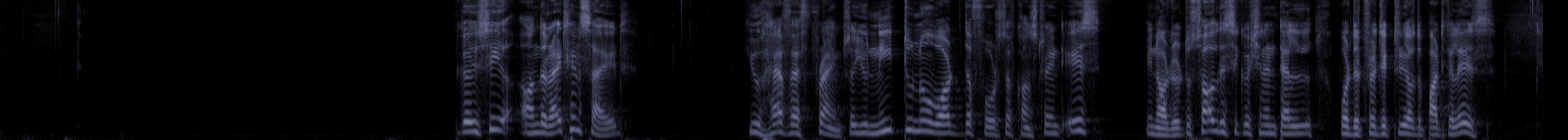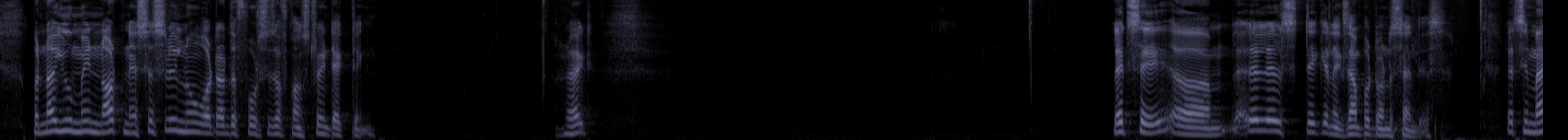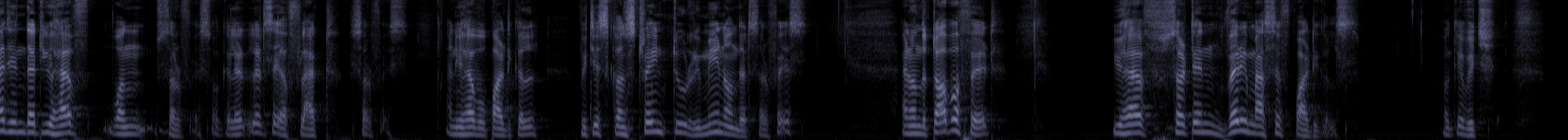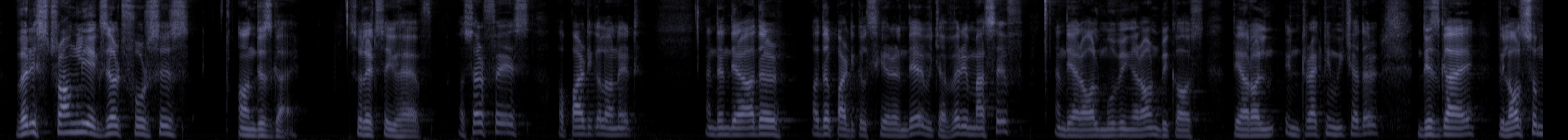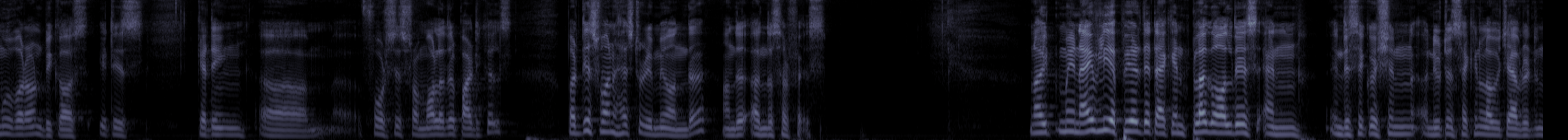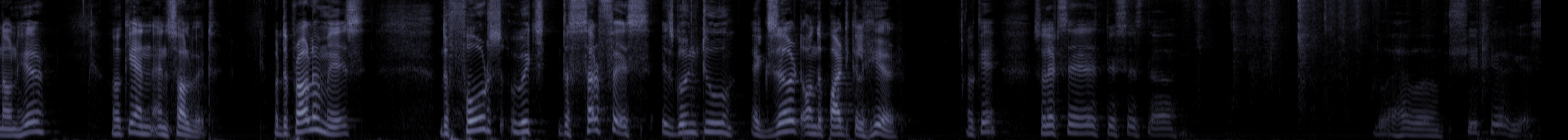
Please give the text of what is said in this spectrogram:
because you see on the right hand side you have f prime. So you need to know what the force of constraint is in order to solve this equation and tell what the trajectory of the particle is. But now you may not necessarily know what are the forces of constraint acting right? Let's say um, let's take an example to understand this. Let's imagine that you have one surface okay? Let, let's say a flat surface. And you have a particle which is constrained to remain on that surface. And on the top of it you have certain very massive particles okay which very strongly exert forces on this guy. So let's say you have a surface a particle on it and then there are other other particles here and there which are very massive and they are all moving around because they are all interacting with each other. This guy will also move around because it is getting um, forces from all other particles. But this one has to remain on the, on, the, on the surface. Now it may naively appear that I can plug all this and in this equation uh, Newton's second law which I have written down here okay and, and solve it. But the problem is the force which the surface is going to exert on the particle here okay so let's say this is the do I have a sheet here? Yes.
